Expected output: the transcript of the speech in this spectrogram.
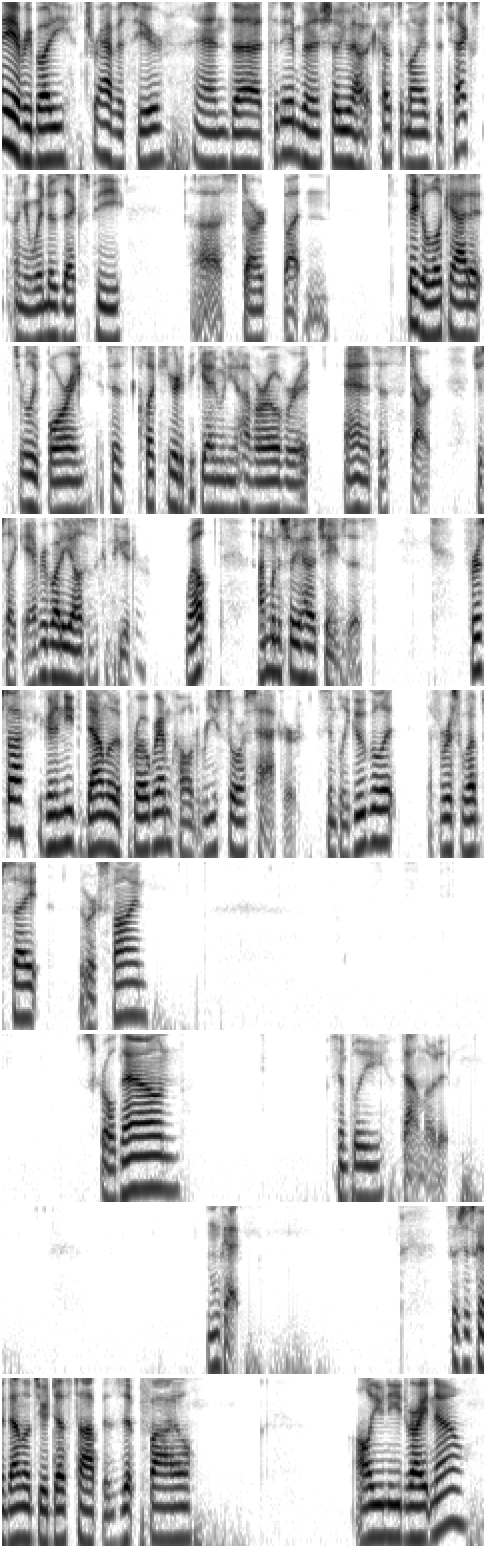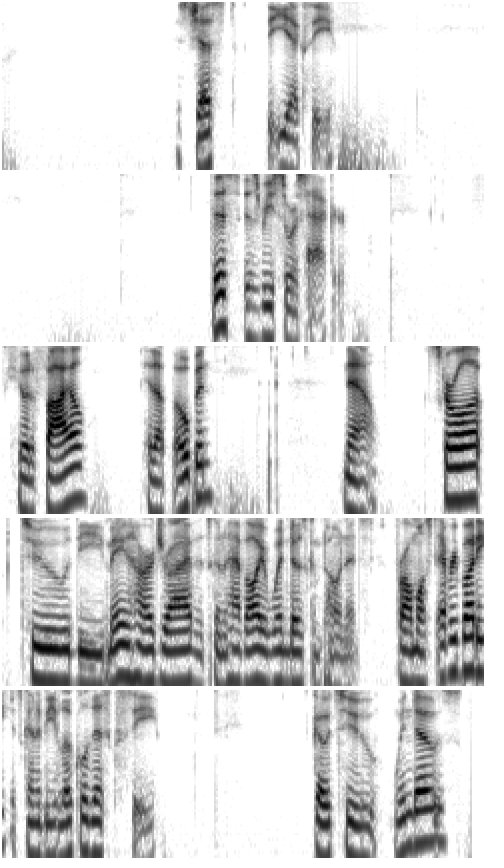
Hey everybody, Travis here, and uh, today I'm going to show you how to customize the text on your Windows XP uh, Start button. Take a look at it, it's really boring. It says click here to begin when you hover over it, and it says Start, just like everybody else's computer. Well, I'm going to show you how to change this. First off, you're going to need to download a program called Resource Hacker. Simply Google it, the first website, it works fine. Scroll down, simply download it. Okay. So it's just going to download to your desktop a zip file. All you need right now is just the exe. This is Resource Hacker. go to File, hit up Open. Now, Scroll up to the main hard drive that's going to have all your Windows components. For almost everybody, it's going to be local disk C. Go to Windows.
